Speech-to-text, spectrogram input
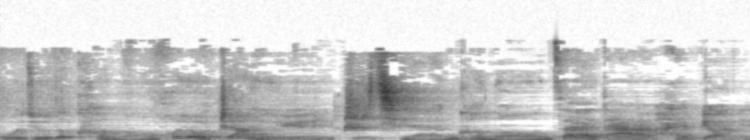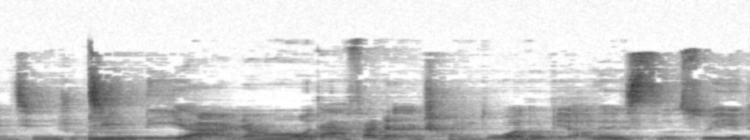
我觉得可能会有这样一个原因。之前可能在大家还比较年轻的时候，嗯经历啊，然后大家发展的程度啊，都比较类似，所以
